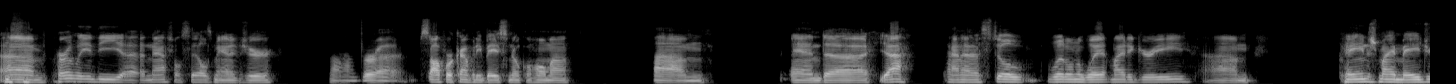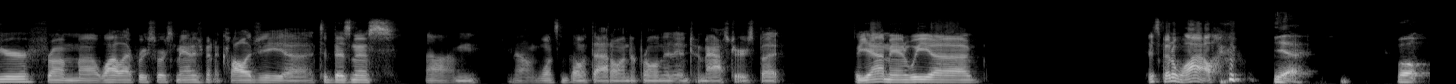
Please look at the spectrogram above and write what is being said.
Um, currently the uh, national sales manager uh, for a software company based in Oklahoma. Um, and uh, yeah, kind of still whittling away at my degree. Um, changed my major from uh, wildlife resource management ecology uh, to business. Um, you know, once I'm done with that, I'll end up rolling it into a master's. But, but yeah, man, we uh, it's been a while. yeah. Well,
